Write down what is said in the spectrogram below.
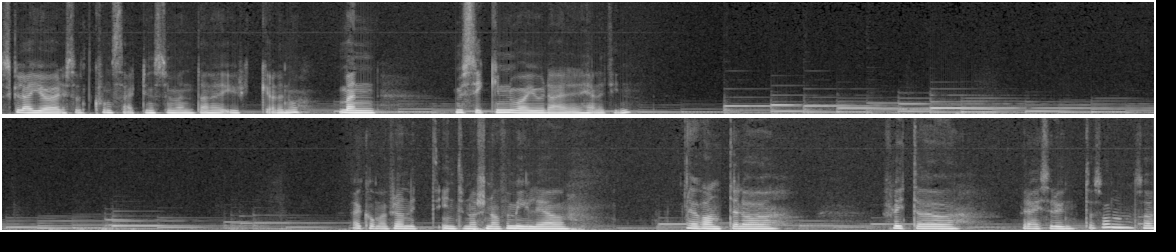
skulle jeg gjøre som et konsertinstrument eller yrke eller noe. Men musikken var jo der hele tiden. Jeg kommer fra en litt internasjonal familie, og jeg er vant til å flytte og reise rundt og sånn, så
